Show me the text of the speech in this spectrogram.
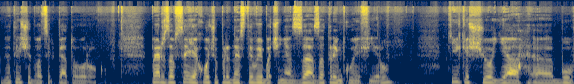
2025 року. Перш за все, я хочу принести вибачення за затримку ефіру. Тільки що я е, був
